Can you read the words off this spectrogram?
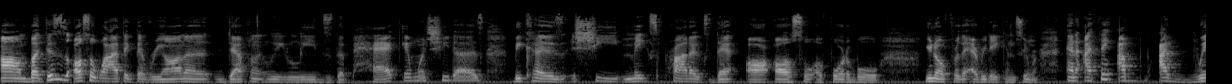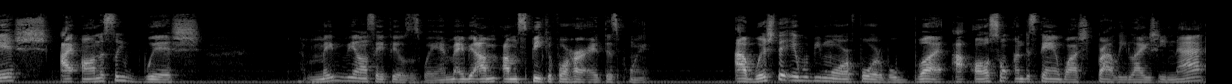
Um, but this is also why I think that Rihanna definitely leads the pack in what she does because she makes products that are also affordable, you know, for the everyday consumer. And I think I, I wish, I honestly wish, maybe Beyonce feels this way, and maybe I'm, I'm speaking for her at this point. I wish that it would be more affordable, but I also understand why she probably like she not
